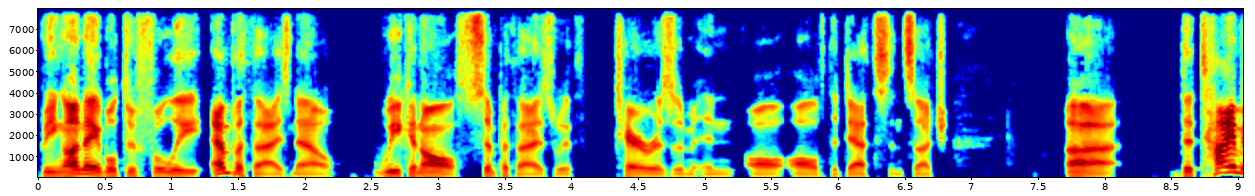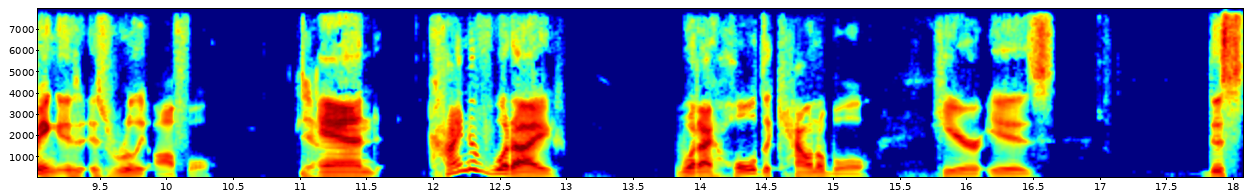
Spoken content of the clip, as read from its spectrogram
being unable to fully empathize. Now, we can all sympathize with terrorism and all, all of the deaths and such. Uh the timing is, is really awful. Yeah. And kind of what I what I hold accountable here is this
